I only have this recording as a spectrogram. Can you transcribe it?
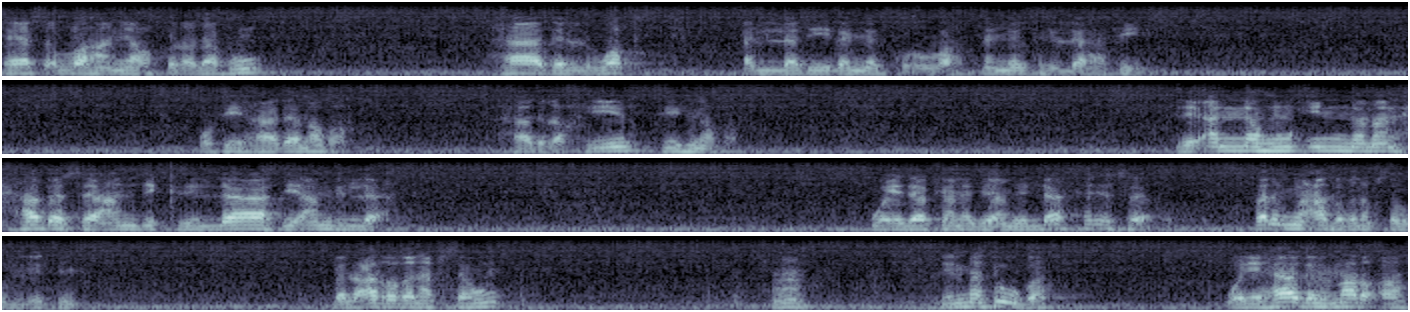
فيسأل الله أن يغفر له هذا الوقت الذي لم يذكر الله لم يذكر الله فيه. وفي هذا نظر. هذا الأخير فيه نظر. لأنه إنما انحبس عن ذكر الله بأمر الله. وإذا كان بأمر الله فليس فلم يعرض نفسه للإثم بل عرض نفسه للمثوبة. ولهذا المرأة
